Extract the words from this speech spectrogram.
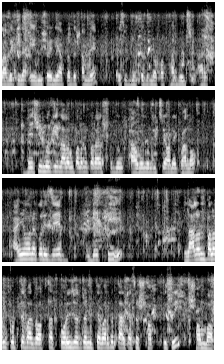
যাবে কিনা এই বিষয় নিয়ে আপনাদের সামনে কিছু গুরুত্বপূর্ণ কথা বলছি। আর দেশি মুরগি লালন পালন করা শুধু ফার্মি মুরগির চেয়ে অনেক ভালো। আমি মনে করি যে ব্যক্তি লালন পালন করতে পারবে, অর্থাৎ পরিচর্যা নিতে পারবে, তার কাছে সব কিছুই সম্ভব।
